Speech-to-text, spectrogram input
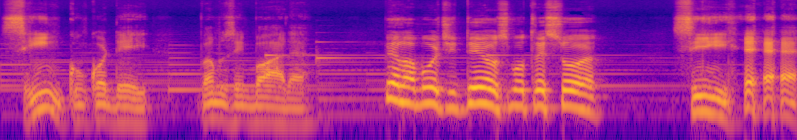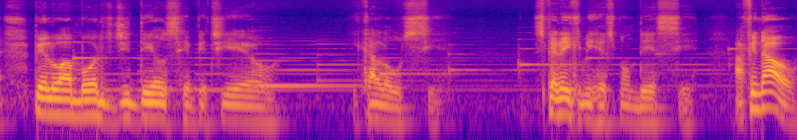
Sim, concordei. Vamos embora. Pelo amor de Deus, Montresor. Sim, pelo amor de Deus, repeti eu. E calou-se. Esperei que me respondesse. Afinal,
